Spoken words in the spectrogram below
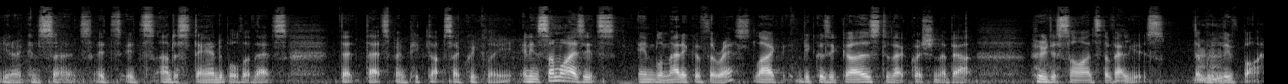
you know concerns. It's it's understandable that that's that that's been picked up so quickly, and in some ways it's emblematic of the rest, like because it goes to that question about who decides the values that mm-hmm. we live by,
